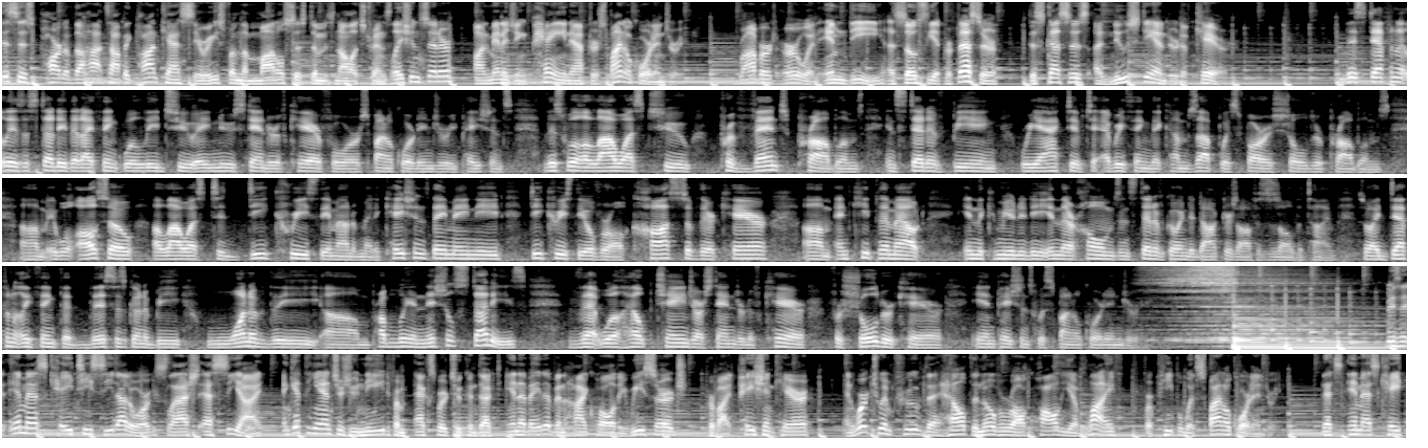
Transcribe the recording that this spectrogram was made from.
This is part of the Hot Topic podcast series from the Model Systems Knowledge Translation Center on managing pain after spinal cord injury. Robert Irwin, MD, Associate Professor, discusses a new standard of care. This definitely is a study that I think will lead to a new standard of care for spinal cord injury patients. This will allow us to prevent problems instead of being reactive to everything that comes up as far as shoulder problems. Um, it will also allow us to decrease the amount of medications they may need, decrease the overall costs of their care, um, and keep them out in the community, in their homes, instead of going to doctor's offices all the time. So I definitely think that this is going to be one of the um, probably initial studies that will help change our standard of care for shoulder care in patients with spinal cord injury. Visit msktc.org/sci and get the answers you need from experts who conduct innovative and high-quality research, provide patient care, and work to improve the health and overall quality of life for people with spinal cord injury. That's msktc.org/sci.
